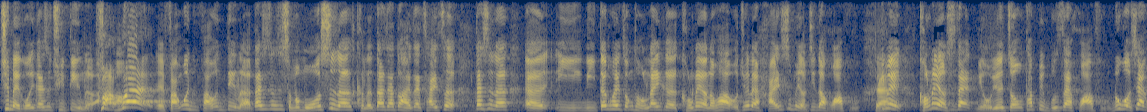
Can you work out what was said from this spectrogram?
去美国应该是去定了，访问，哎，访问访问定了，但是这是什么模式呢？可能大家都还在猜测。但是呢，呃，以李登辉总统那一个孔内尔的话，我觉得还是没有进到华府，对因为孔内尔是在纽约州，他并不是在华府。如果像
